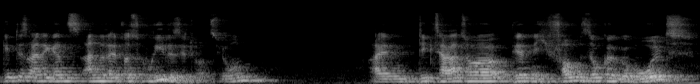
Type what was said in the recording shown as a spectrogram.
gibt es eine ganz andere, etwas skurrile Situation. Ein Diktator wird nicht vom Sockel geholt,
